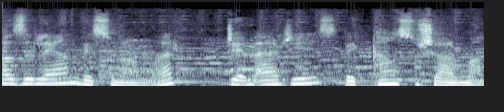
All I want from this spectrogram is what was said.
Hazırlayan ve sunanlar Cem Erciyes ve Kansu Şarman.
